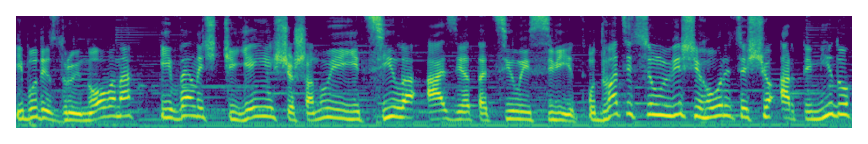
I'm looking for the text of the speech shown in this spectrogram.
і буде зруйнована, і велич тієї, що шанує її ціла Азія та цілий світ. У 27-му вірші говориться, що Артеміду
